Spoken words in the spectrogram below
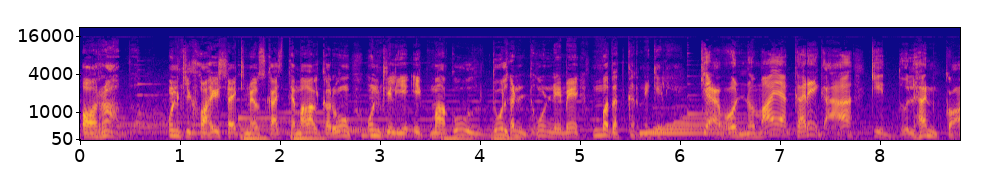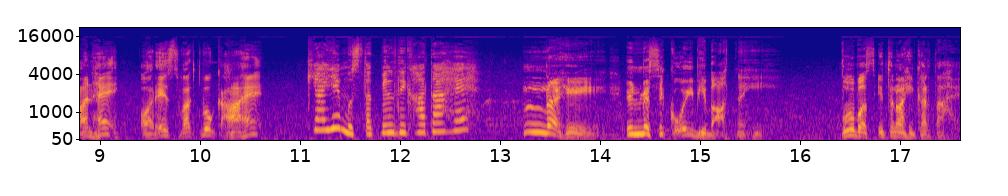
और अब उनकी ख्वाहिश है कि मैं उसका इस्तेमाल करूँ उनके लिए एक माकूल दुल्हन ढूँढने में मदद करने के लिए। क्या वो नुमाया करेगा कि दुल्हन कौन है और इस वक्त वो कहाँ है? क्या ये मुस्तकबिल दिखाता है? नहीं इनमें से कोई भी बात नहीं। वो बस इतना ही करता है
